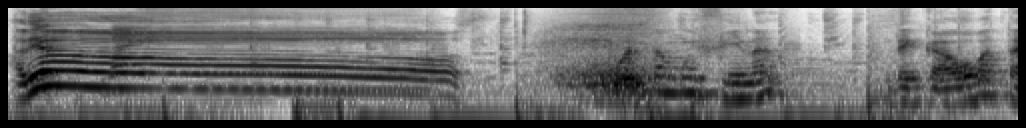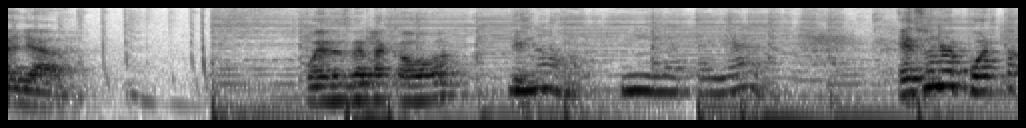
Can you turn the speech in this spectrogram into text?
¡Adiós! Puerta muy fina de caoba tallada. ¿Puedes ver la caoba? No, ni la tallada. Es una puerta.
